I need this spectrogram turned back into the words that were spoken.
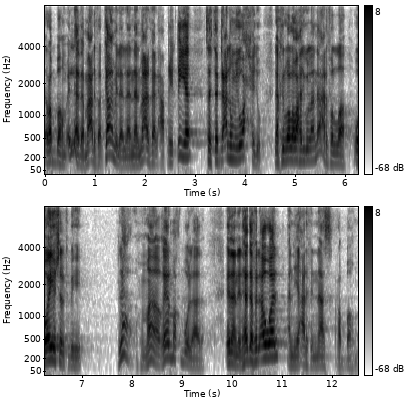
ربهم. إلا إذا معرفة كاملة لأن المعرفة الحقيقية ستجعلهم يوحدوا. لكن والله واحد يقول أنا أعرف الله ويشرك به. لا ما غير مقبول هذا. اذا الهدف الأول أن يعرف الناس ربهم.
